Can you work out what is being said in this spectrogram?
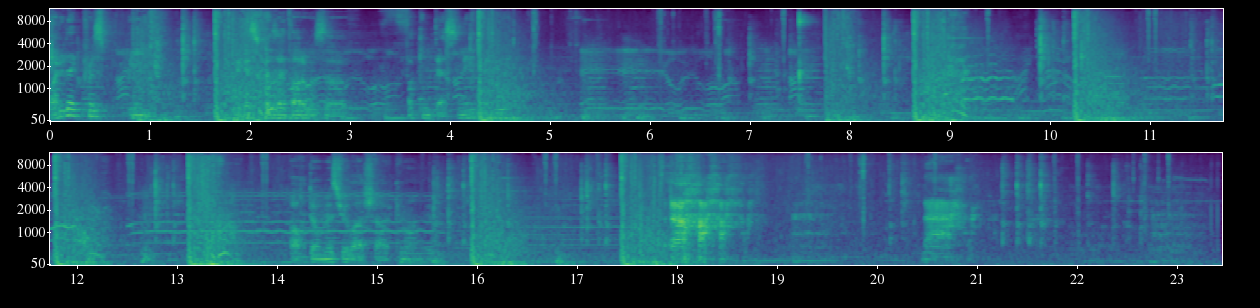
Why did I press B? I guess because I thought it was a fucking Destiny, maybe? Oh, don't miss your last shot. Come on, dude. Ah ha ha. Nah.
